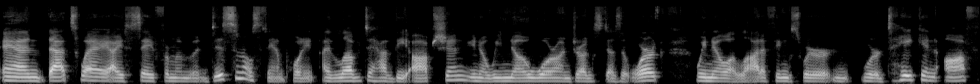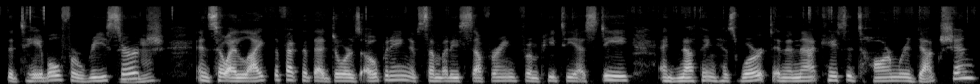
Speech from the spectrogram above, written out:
And that's why i say from a medicinal standpoint i love to have the option. You know we know war on drugs doesn't work. We know a lot of things were were taken off the table for research. Mm-hmm. and so i like the fact that that door is opening if somebody's suffering from ptsd and nothing has worked. And in that case it's harm reduction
